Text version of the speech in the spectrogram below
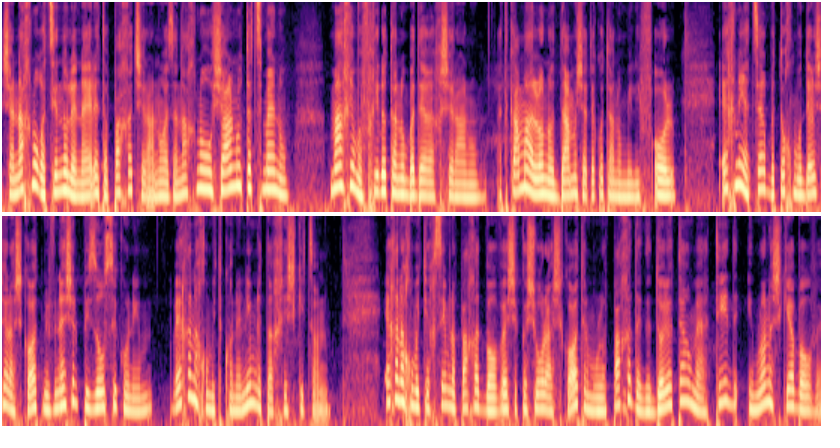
כשאנחנו רצינו לנהל את הפחד שלנו, אז אנחנו שאלנו את עצמנו, מה הכי מפחיד אותנו בדרך שלנו? עד כמה הלא נודע משתק אותנו מלפעול? איך נייצר בתוך מודל של השקעות מבנה של פיזור סיכונים? ואיך אנחנו מתכוננים לתרחיש קיצון? איך אנחנו מתייחסים לפחד בהווה שקשור להשקעות אל מול הפחד הגדול יותר מהעתיד אם לא נשקיע בהווה?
